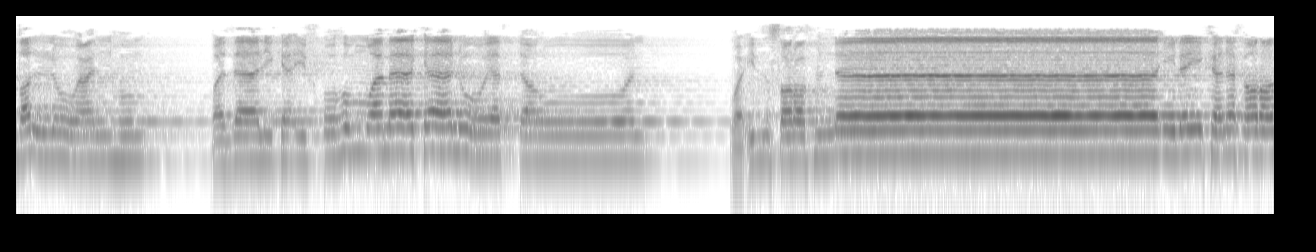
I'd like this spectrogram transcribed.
ضلوا عنهم وذلك إفكهم وما كانوا يفترون وإذ صرفنا إليك نفرا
